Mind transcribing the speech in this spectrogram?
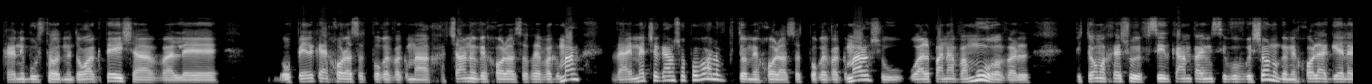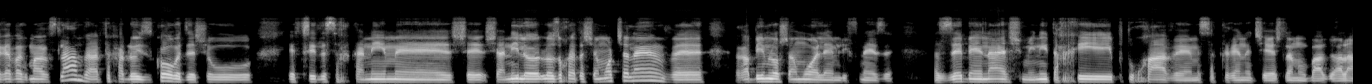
קרני בוסטה עוד מדורג תשע, אבל אה, אופלקה יכול לעשות פה רבע גמר, חדשנוב יכול לעשות רבע גמר, והאמת שגם שופובלוב פתאום יכול לעשות פה רבע גמר, שהוא על פניו אמור, אבל פתאום אחרי שהוא הפסיד כמה פעמים סיבוב ראשון, הוא גם יכול להגיע לרבע גמר סלאם, ואף אחד לא יזכור את זה שהוא הפסיד לשחקנים אה, ש, שאני לא, לא זוכר את השמות שלהם, ורבים לא שמעו עליהם לפני זה. אז זה בעיניי השמינית הכי פתוחה ומסקרנת שיש לנו בהגרלה.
